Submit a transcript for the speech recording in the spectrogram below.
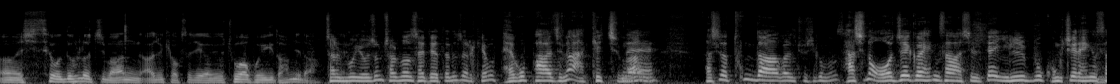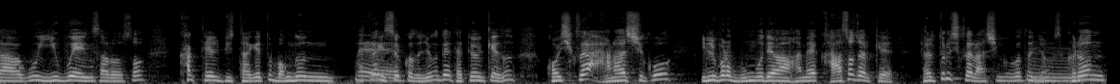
어, 시- 세월도 흘렀지만 아주 격세지감이고 좋아 보이기도 합니다. 젊은 요즘 젊은 세대들은 저렇게 뭐 배고파하지는 않겠지만 네. 사실 통닭을 주시고 뭐 사실은 어제 그 행사하실 때 일부 공식의 행사하고 이부의 행사로서 칵테일 비슷하게 또 먹는 학교가 네. 있었거든요. 근데 대통령께서는 거의 식사를 안 하시고 일부러 문무대왕함에 가서 저렇게 별도로 식사를 하신 거거든요. 그래서 그런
